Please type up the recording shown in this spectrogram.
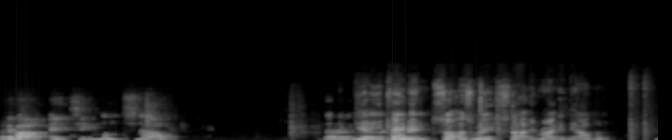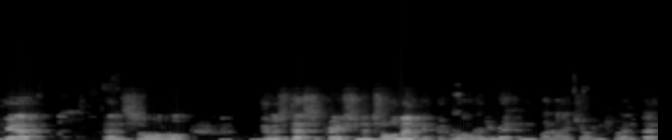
about eighteen months now. Then, Yeah, uh, you came in sort of as we started writing the album. Yeah, and so there was Desecration and Tormented that were already written when I joined, weren't there?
